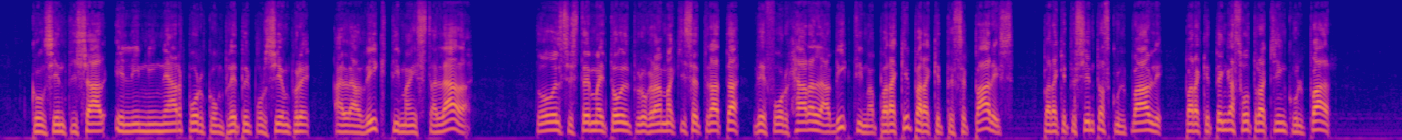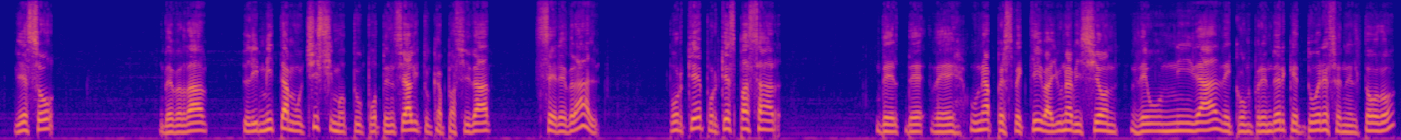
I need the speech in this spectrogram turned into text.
concientizar, eliminar por completo y por siempre a la víctima instalada. Todo el sistema y todo el programa aquí se trata de forjar a la víctima. ¿Para qué? Para que te separes, para que te sientas culpable, para que tengas otro a quien culpar. Y eso, de verdad, limita muchísimo tu potencial y tu capacidad cerebral. ¿Por qué? Porque es pasar de, una perspectiva y una visión de unidad, de comprender que tú eres en el todo,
